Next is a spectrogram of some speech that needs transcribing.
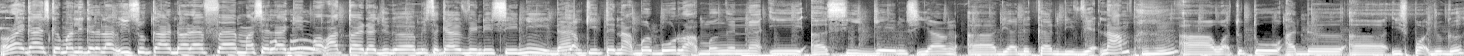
Alright guys, kembali ke dalam Isukan.fm Masih lagi Bob Atoy dan juga Mr. Kelvin di sini Dan Yup. kita nak berborak mengenai uh, SEA Games yang uh, diadakan di Vietnam Mhm. uh, Waktu tu ada uh, e-sport juga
